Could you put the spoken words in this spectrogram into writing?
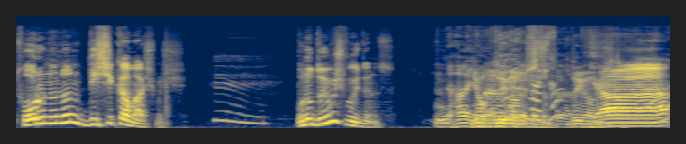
torununun dişi kamaşmış. Hmm. Bunu duymuş muydunuz? Hayır, Yok ben duymamıştım. duymamıştım. Duymamıştım. Ya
